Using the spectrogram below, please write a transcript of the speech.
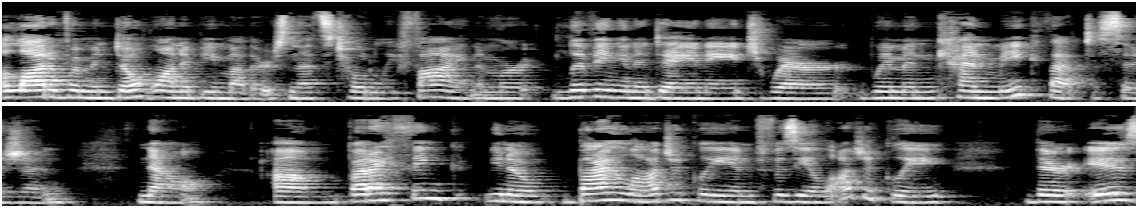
a lot of women don't want to be mothers, and that's totally fine. And we're living in a day and age where women can make that decision now. Um, but I think you know, biologically and physiologically, there is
